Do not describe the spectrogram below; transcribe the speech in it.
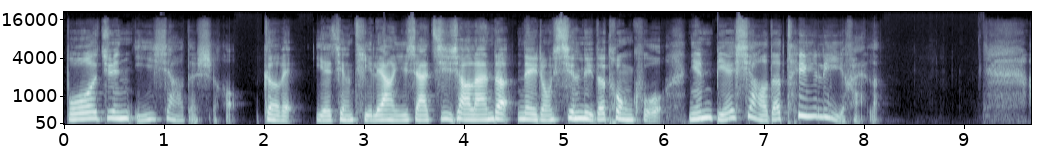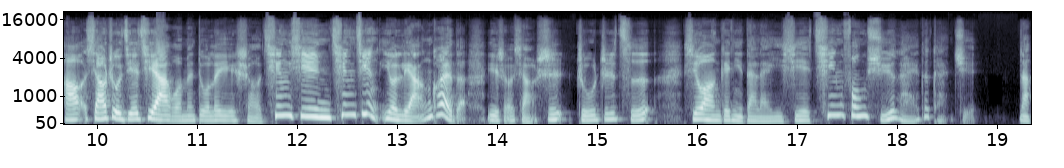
博君一笑的时候，各位也请体谅一下纪晓岚的那种心里的痛苦，您别笑得忒厉害了。好，小暑节气啊，我们读了一首清新、清静又凉快的一首小诗《竹枝词》，希望给你带来一些清风徐来的感觉。那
